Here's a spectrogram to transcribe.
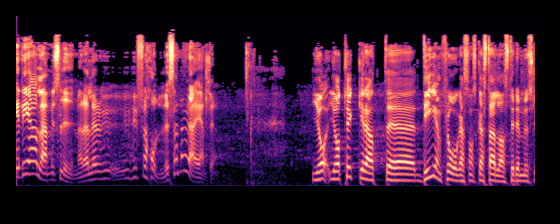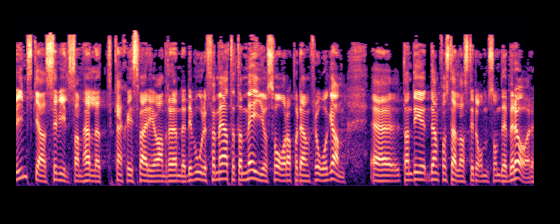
är det alla muslimer eller hur, hur förhåller det sig med det där egentligen? Jag, jag, tycker att eh, det är en fråga som ska ställas till det muslimska civilsamhället, kanske i Sverige och andra länder. Det vore förmätet av mig att svara på den frågan, eh, utan det, den får ställas till dem som det berör.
